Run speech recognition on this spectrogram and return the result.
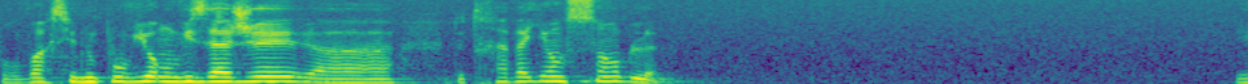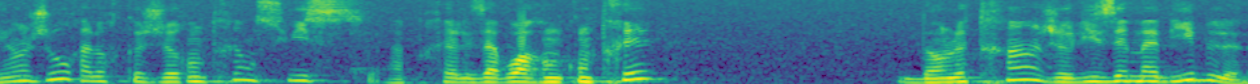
pour voir si nous pouvions envisager euh, de travailler ensemble. Et un jour, alors que je rentrais en Suisse, après les avoir rencontrés, dans le train, je lisais ma Bible,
